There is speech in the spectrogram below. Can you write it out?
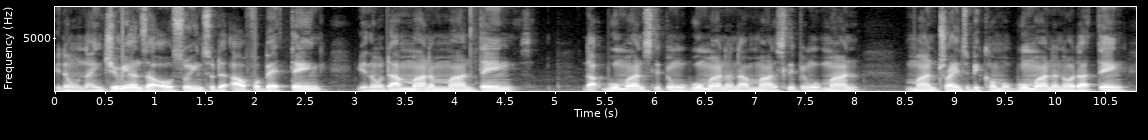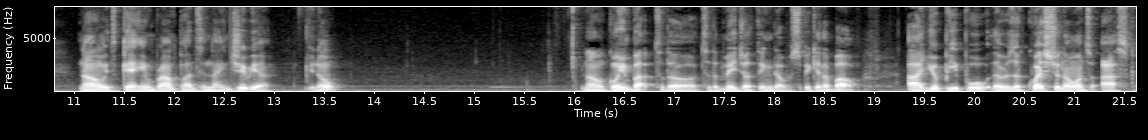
You know, Nigerians are also into the alphabet thing. You know, that man and man thing. That woman sleeping with woman and that man sleeping with man. Man trying to become a woman and all that thing. Now it's getting rampant in Nigeria, you know. Now, going back to the to the major thing that we're speaking about, are you people? There is a question I want to ask.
